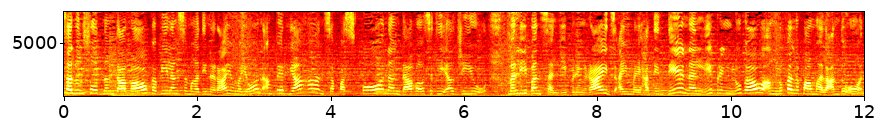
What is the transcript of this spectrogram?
Sa lungsod ng Davao, kabilang sa mga dinarayo ngayon ang peryahan sa Pasko ng Davao City LGU. Maliban sa libreng rides ay may hatid din na libreng lugaw ang lokal na pamahalaan doon.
